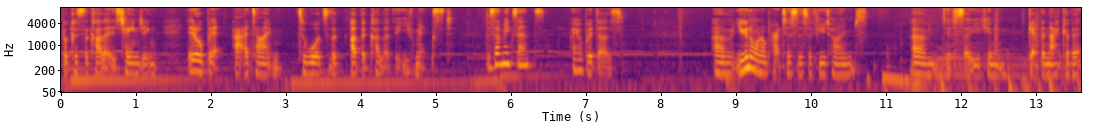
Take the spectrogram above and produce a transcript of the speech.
because the colour is changing little bit at a time towards the other colour that you've mixed. Does that make sense? I hope it does. Um, you're going to want to practice this a few times um, just so you can get the knack of it.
